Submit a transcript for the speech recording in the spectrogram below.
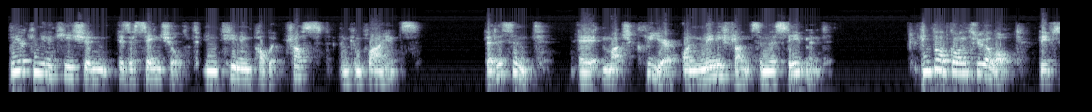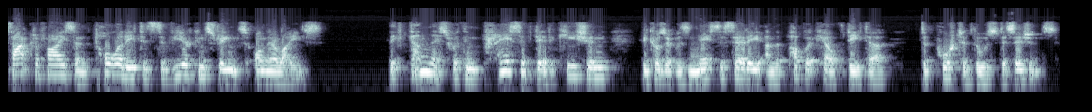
Clear communication is essential to maintaining public trust and compliance. There isn't uh, much clear on many fronts in this statement. People have gone through a lot. They've sacrificed and tolerated severe constraints on their lives. They've done this with impressive dedication because it was necessary and the public health data supported those decisions.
